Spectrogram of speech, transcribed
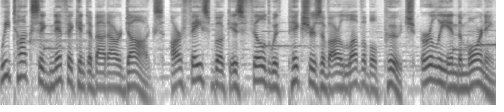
We talk significant about our dogs, our Facebook is filled with pictures of our lovable pooch, early in the morning,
